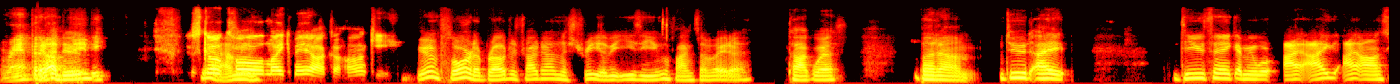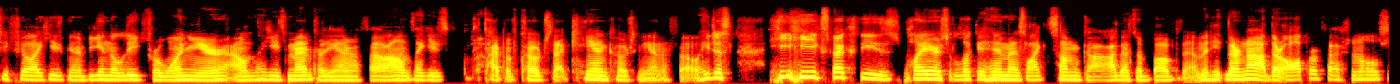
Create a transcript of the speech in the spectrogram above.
Ramp it yeah, up, dude. baby. Just go yeah, call I mean, Mike Mayock a honky. You're in Florida, bro. Just drive down the street. It'll be easy. You can find somebody to talk with. But um, dude, I do you think? I mean, I I I honestly feel like he's going to be in the league for one year. I don't think he's meant for the NFL. I don't think he's the type of coach that can coach in the NFL. He just he he expects these players to look at him as like some god that's above them, and he, they're not. They're all professionals.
